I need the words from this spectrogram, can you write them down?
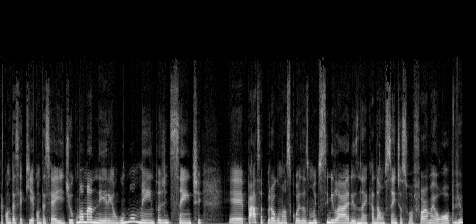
acontece aqui, acontece aí, de alguma maneira, em algum momento a gente sente é, passa por algumas coisas muito similares, né? Cada um sente a sua forma, é óbvio,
